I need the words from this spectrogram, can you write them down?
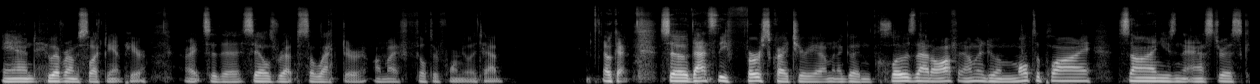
and whoever I'm selecting up here. All right, so the sales rep selector on my filter formula tab. Okay, so that's the first criteria. I'm going to go ahead and close that off, and I'm going to do a multiply sign using the asterisk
